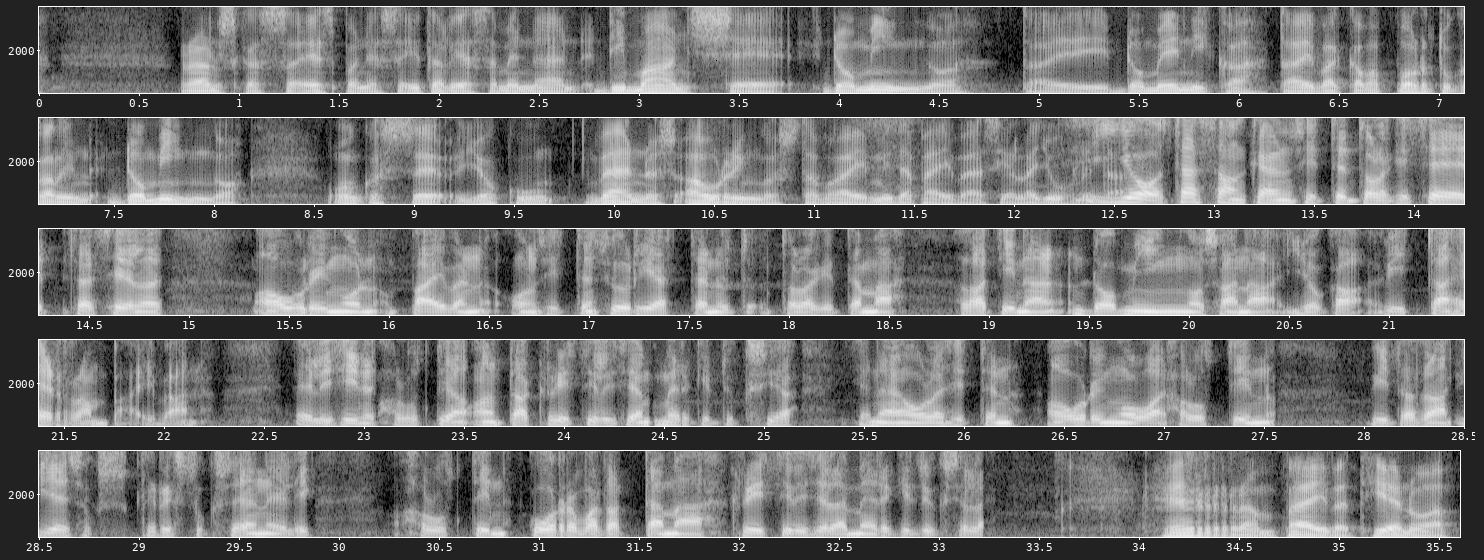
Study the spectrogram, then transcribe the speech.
Ranskassa, Espanjassa, Italiassa mennään dimanche, domingo tai domenica tai vaikkapa Portugalin domingo. Onko se joku väännös auringosta vai mitä päivää siellä juhlitaan? Joo, tässä on käynyt sitten tuollakin se, että siellä auringon päivän on sitten syrjättänyt tuollakin tämä latinan domingo-sana, joka viittaa Herran päivään. Eli siinä haluttiin antaa kristillisiä merkityksiä ja näin ollen sitten auringolla haluttiin viitata Jeesus Kristukseen, eli haluttiin korvata tämä kristillisellä merkityksellä. Herran päivät, hienoa.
